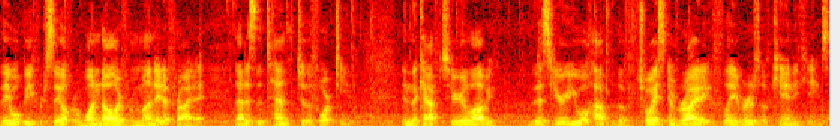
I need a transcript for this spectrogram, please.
They will be for sale for $1 from Monday to Friday. That is the 10th to the 14th in the cafeteria lobby. This year you will have the choice and variety of flavors of candy canes.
